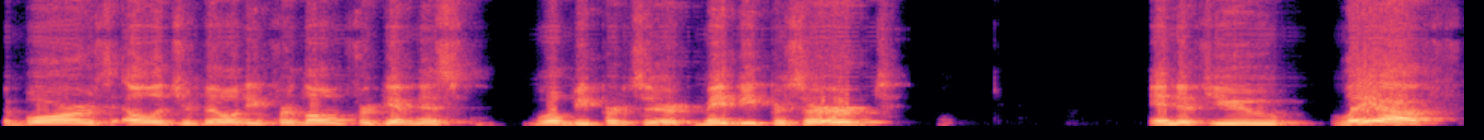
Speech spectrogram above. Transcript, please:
the borrower's eligibility for loan forgiveness will be preserved, may be preserved. And if you lay off,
